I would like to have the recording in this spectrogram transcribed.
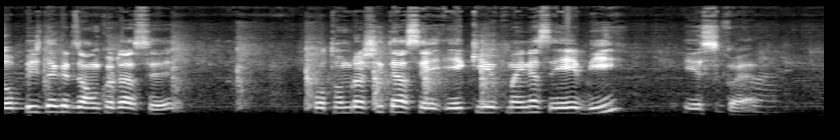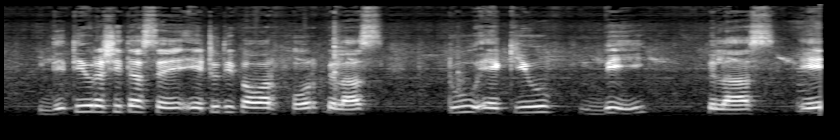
চব্বিশ দাগের যে অঙ্কটা আছে প্রথম রাশিতে আছে A cube minus A B A square. দ্বিতীয় রাশিতে আছে A to the power four plus two A cube B plus A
